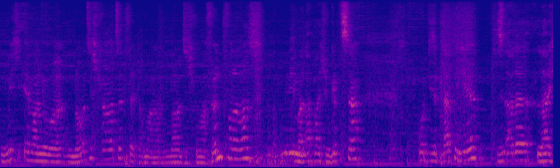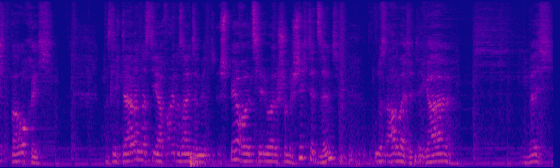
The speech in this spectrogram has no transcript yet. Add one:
nicht immer nur 90 Grad sind, vielleicht auch mal 90,5 oder was. Minimal Abweichung gibt es da. Und diese Platten hier, die sind alle leicht bauchig. Das liegt daran, dass die auf einer Seite mit Sperrholz hier überall schon beschichtet sind und es arbeitet, egal welche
